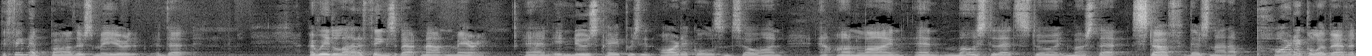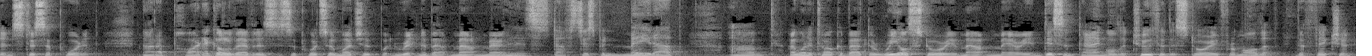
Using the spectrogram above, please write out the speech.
the thing that bothers me, or that I read a lot of things about Mountain Mary, and in newspapers, in articles, and so on, and online, and most of that story, most of that stuff, there's not a particle of evidence to support it. Not a particle of evidence to support so much of what's written about Mountain Mary. This stuff's just been made up. Um, I want to talk about the real story of Mountain Mary and disentangle the truth of the story from all the, the fiction.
